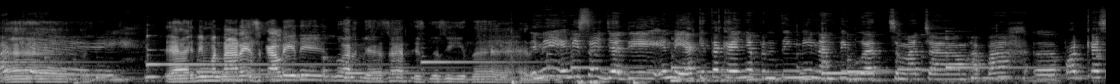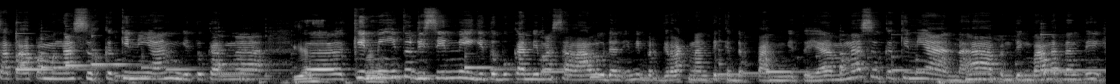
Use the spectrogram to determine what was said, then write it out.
Okay. Ya, ini menarik sekali ini luar biasa diskusi kita. Hari ini ini saya jadi ini ya kita kayaknya penting nih nanti buat semacam apa uh, podcast atau apa mengasuh kekinian gitu karena ya, uh, kini betul. itu di sini gitu bukan di masa lalu dan ini bergerak nanti ke depan gitu ya mengasuh kekinian. Nah hmm. penting banget nanti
